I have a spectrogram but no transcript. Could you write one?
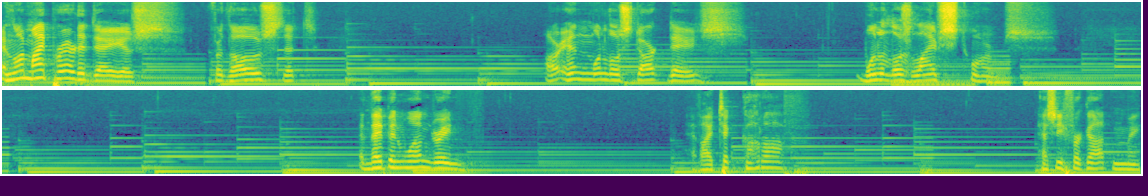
And Lord, my prayer today is for those that are in one of those dark days, one of those life storms. And they've been wondering have I ticked God off? Has He forgotten me?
